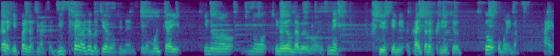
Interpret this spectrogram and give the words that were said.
から引っ張り出しました。実際はちょっと違うかもしれないんですけど、もう一回、昨日の、昨日読んだ部分をですね、復習してみ、帰ったら復習しようと思います。はい。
